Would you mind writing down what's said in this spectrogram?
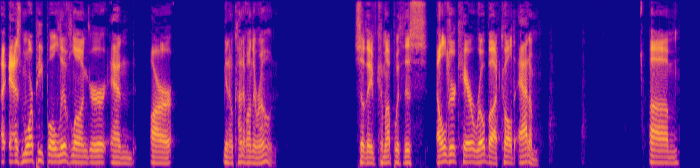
as more people live longer and are, you know, kind of on their own? So they've come up with this elder care robot called Adam. Um,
